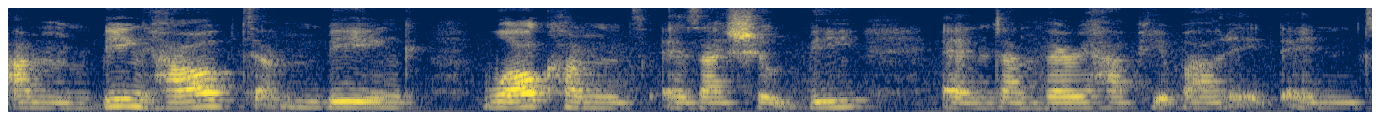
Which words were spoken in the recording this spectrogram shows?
I'm being helped I'm being welcomed as I should be and I'm very happy about it. And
